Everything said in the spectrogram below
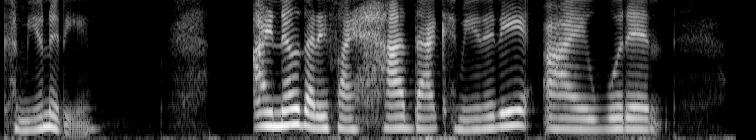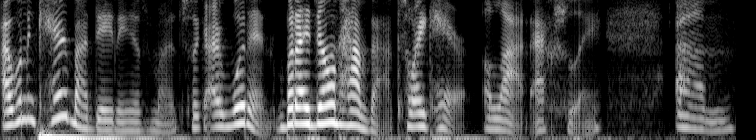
community. I know that if I had that community, I wouldn't I wouldn't care about dating as much. Like I wouldn't. But I don't have that. So I care a lot actually. Um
